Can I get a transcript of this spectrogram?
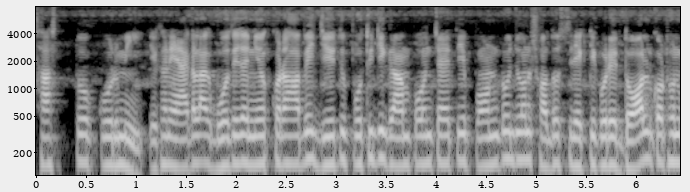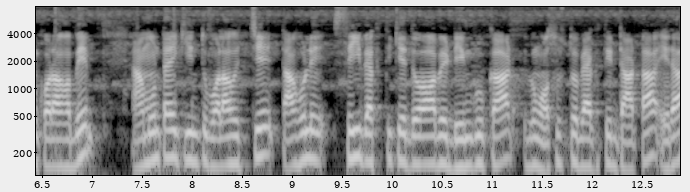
স্বাস্থ্যকর্মী। এখানে এক লাখ বত্রিশ হাজার নিয়োগ করা হবে। যেহেতু প্রতিটি গ্রাম পঞ্চায়েতে পনেরো জন সদস্যের একটি করে দল গঠন করা হবে, এমনটাই কিন্তু বলা হচ্ছে। তাহলে সেই ব্যক্তিকে দেওয়া হবে ডেঙ্গু কার্ড এবং অসুস্থ ব্যক্তির ডাটা এরা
